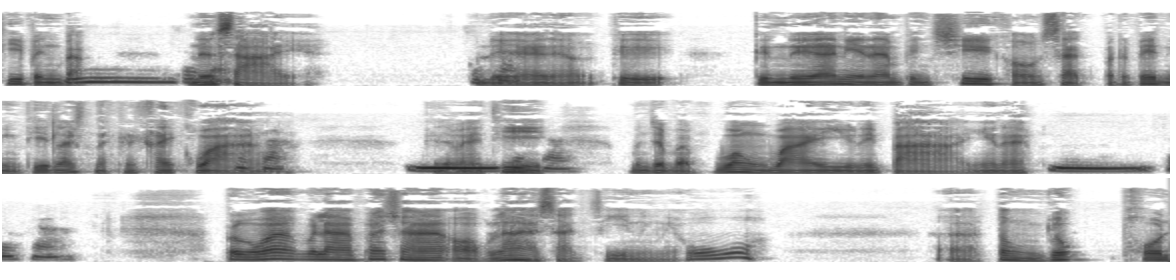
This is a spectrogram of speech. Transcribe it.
ที่เป็นแบบเนื้อทรายเนื้อเนี่ยคือคือเนื้อเนี่ยนะเป็นชื่อของสัตว์ประเภทหนึ่งที่ลักษณะคล้ายๆกวางใช่ไหมที่มันจะแบบว่องไวอยู่ในป่าอย่างเงี้ยนะปรากฏว่าเวลาพระชาออกล่าสัตว์ทีหนึ่งเนี่ยโอ้ต้องยกพล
